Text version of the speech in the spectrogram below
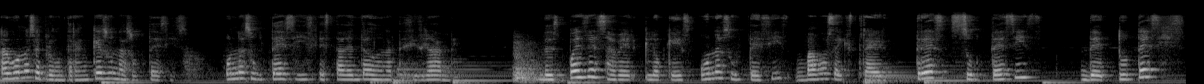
Algunos se preguntarán qué es una subtesis. Una subtesis está dentro de una tesis grande. Después de saber lo que es una subtesis, vamos a extraer tres subtesis de tu tesis.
